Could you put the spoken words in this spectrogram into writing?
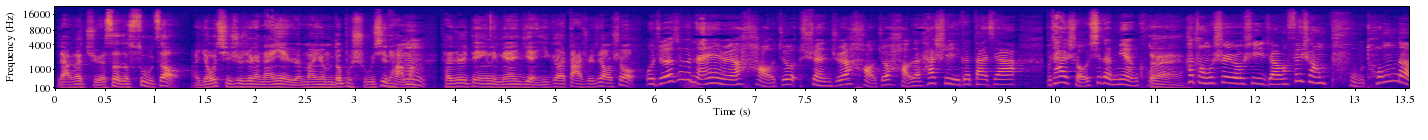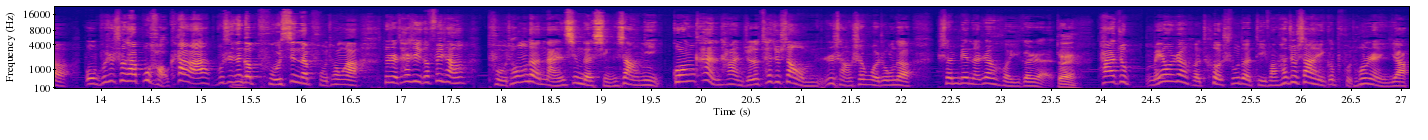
两个角色的塑造啊，尤其是这个男演员嘛，因为我们都不熟悉他嘛，他这个电影里面演一个大学教授。我觉得这个男演员好就选角好就好在他是一个大家不太熟悉的面孔，对，他同时又是一张非常普通的，我不是说他不好看啊，不是那个普信的普通啊，就是他是一个非常普通的男性的形象，你光看他，你觉得他就像我们日常生活中的身边的任何一个人。对，他就没有任何特殊的地方，他就像一个普通人一样，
